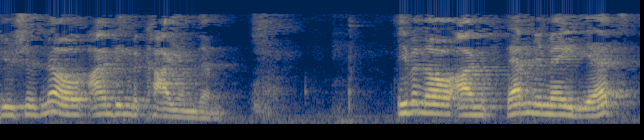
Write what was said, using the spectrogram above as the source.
you should know I'm being Mekayim them. Even though I'm, they haven't been made yet,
